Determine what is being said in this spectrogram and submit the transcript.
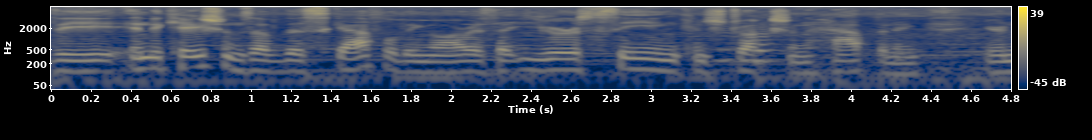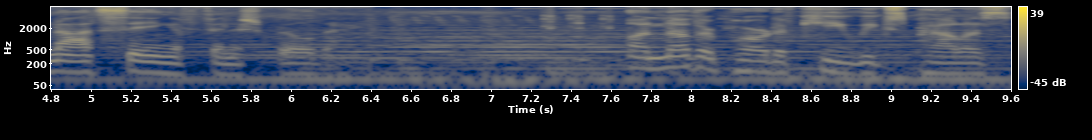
The indications of this scaffolding are is that you're seeing construction happening. You're not seeing a finished building. Another part of Kiuic's palace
